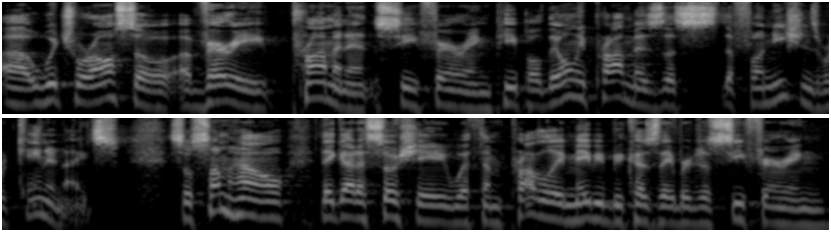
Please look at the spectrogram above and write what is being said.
uh, which were also a very prominent seafaring people. The only problem is the, the Phoenicians were Canaanites. So somehow they got associated with them, probably maybe because they were just seafaring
